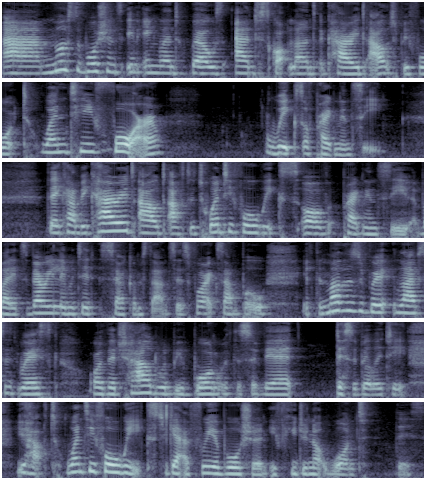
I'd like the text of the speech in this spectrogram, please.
Um, most abortions in England, Wales, and Scotland are carried out before 24 weeks of pregnancy. They can be carried out after 24 weeks of pregnancy, but it's very limited circumstances. For example, if the mother's life's at risk or the child would be born with a severe disability, you have 24 weeks to get a free abortion if you do not want this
